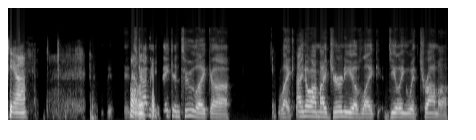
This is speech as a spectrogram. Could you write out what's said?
Yeah. it's That got was- me thinking too like uh like i know on my journey of like dealing with trauma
